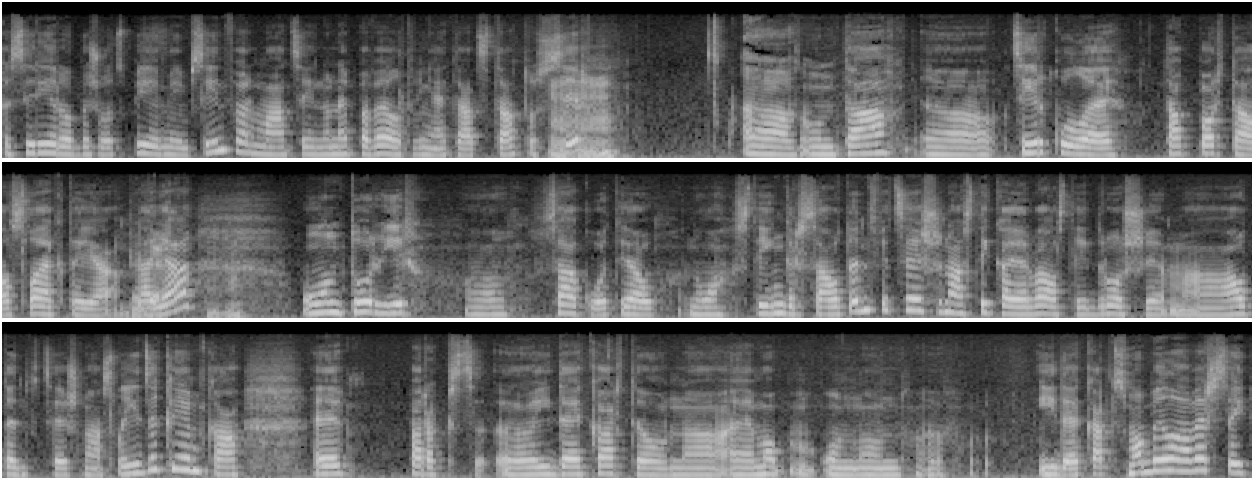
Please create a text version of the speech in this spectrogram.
kas ir ierobežots pieejamības informācija, nu nepavēlt viņai tāds status mm -hmm. ir. Uh, un tā uh, cirkulē tā portāla slēgtajā daļā. Mm -hmm. Un tur ir uh, sākot jau no stingras autentificēšanās, tikai ar valstī drošiem uh, autentificēšanās līdzekļiem, kā e paraksts, uh, ID karte un, uh, un, un uh, ID kartes mobilā versija.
